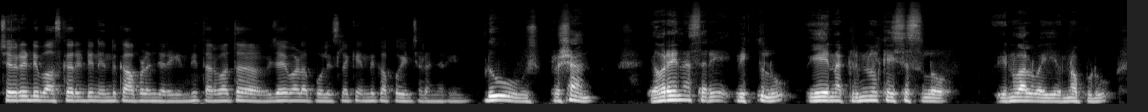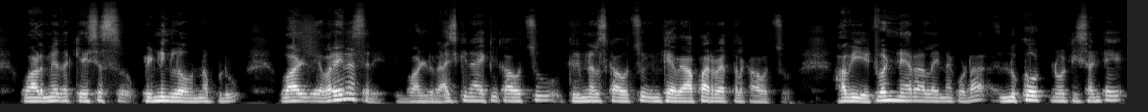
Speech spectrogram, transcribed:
చెవిరెడ్డి భాస్కర్ రెడ్డిని ఎందుకు ఆపడం జరిగింది? తర్వాత విజయవాడ పోలీసులకి ఎందుకు అప్పగించడం జరిగింది? ఇప్పుడు ప్రశాంత్ ఎవరైనా సరే వ్యక్తులు ఏదైనా క్రిమినల్ కేసెస్లో ఇన్వాల్వ్ అయ్యి ఉన్నప్పుడు వాళ్ళ మీద కేసెస్ పెండింగ్లో ఉన్నప్పుడు వాళ్ళు ఎవరైనా సరే వాళ్ళు రాజకీయ నాయకులు కావచ్చు క్రిమినల్స్ కావచ్చు ఇంకా వ్యాపారవేత్తలు కావచ్చు అవి ఎటువంటి నేరాలైనా కూడా లుకౌట్ నోటీస్ అంటే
